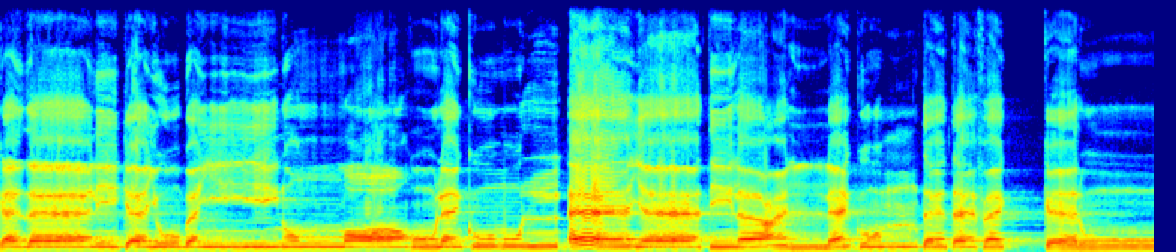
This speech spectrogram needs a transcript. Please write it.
Kadzalika yubayyinu Allahu lakumul ayati la'allakum tatafakkarun.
